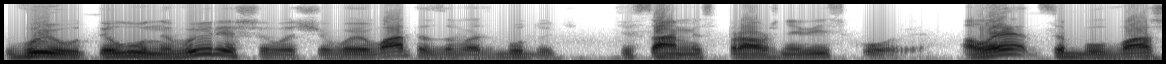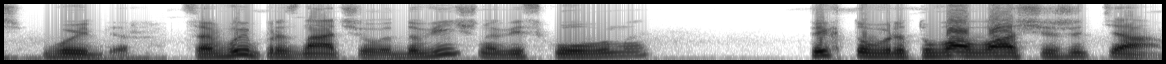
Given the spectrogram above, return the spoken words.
ви у тилу не вирішили, що воювати за вас будуть ті самі справжні військові. Але це був ваш вибір. Це ви призначили довічно військовими тих, хто врятував ваші життя.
